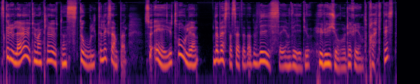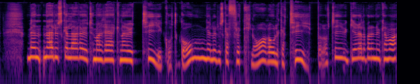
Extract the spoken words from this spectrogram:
Ska du lära ut hur man klär ut en stol till exempel, så är ju troligen det bästa sättet att visa i en video hur du gör det rent praktiskt. Men när du ska lära ut hur man räknar ut tygåtgång eller du ska förklara olika typer av tyger eller vad det nu kan vara,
